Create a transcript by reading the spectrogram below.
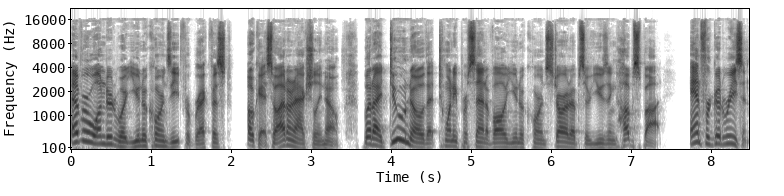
Ever wondered what unicorns eat for breakfast? Okay, so I don't actually know, but I do know that 20% of all unicorn startups are using HubSpot, and for good reason.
